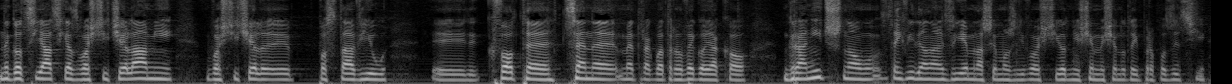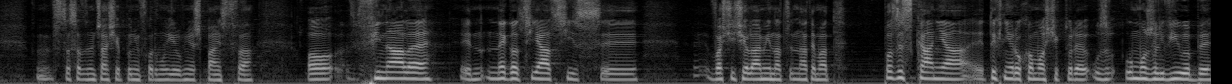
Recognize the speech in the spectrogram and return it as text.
negocjacja z właścicielami. Właściciel y, postawił y, kwotę, cenę metra kwadratowego jako graniczną. W tej chwili analizujemy nasze możliwości i odniesiemy się do tej propozycji. W stosownym czasie poinformuję również Państwa o finale negocjacji z właścicielami na, na temat pozyskania y, tych nieruchomości, które umożliwiłyby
